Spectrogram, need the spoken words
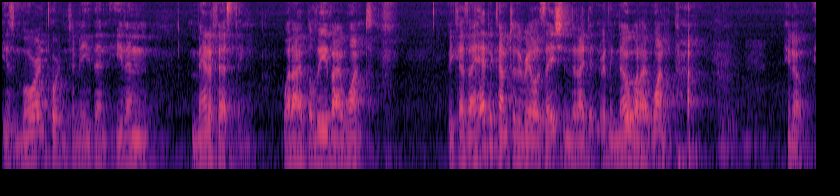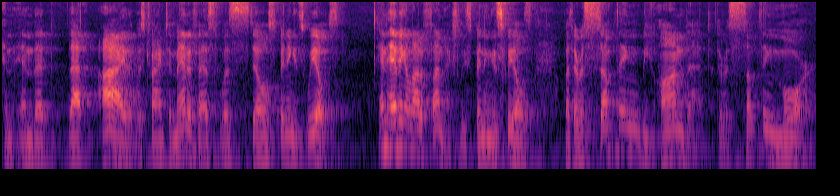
is more important to me than even manifesting what I believe I want. Because I had to come to the realization that I didn't really know what I wanted. you know, and, and that that I that was trying to manifest was still spinning its wheels. And having a lot of fun actually, spinning its wheels. But there was something beyond that. There was something more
